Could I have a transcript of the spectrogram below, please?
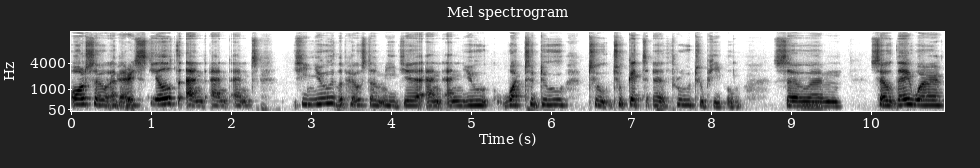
also a very skilled and and and he knew the poster media and and knew what to do to to get uh, through to people. So um, so they were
